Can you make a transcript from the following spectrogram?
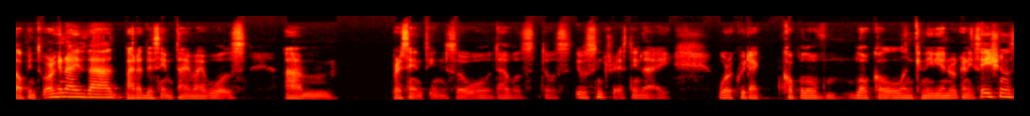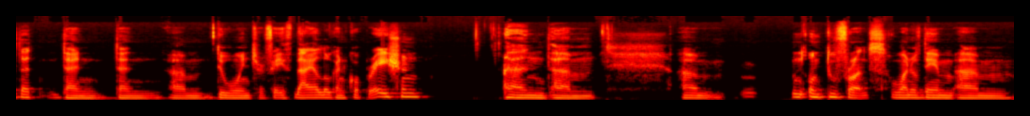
helping to organize that, but at the same time I was um, presenting. So that was, that was, it was interesting. I work with a couple of local and Canadian organizations that then, then um, do interfaith dialogue and cooperation. And um, um, on two fronts. One of them, um,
